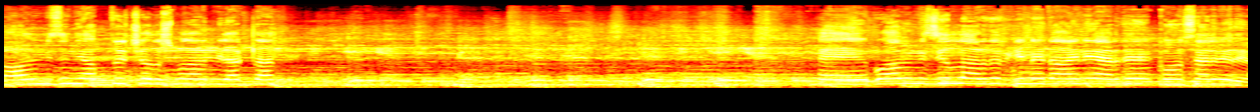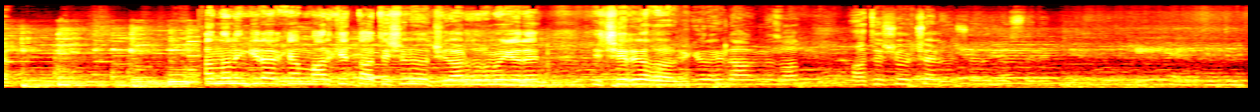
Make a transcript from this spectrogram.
Abimizin yaptığı çalışmalar, plaklar. Ee, bu abimiz yıllardır yine de aynı yerde konser veriyor. İnsanların girerken markette ateşini ölçüyorlar. Duruma göre içeri alıyorlar. Bir görevli abimiz var. Ateşi ölçer. Şöyle göstereyim.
